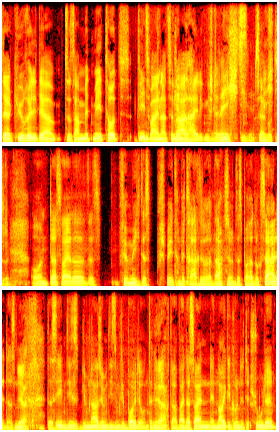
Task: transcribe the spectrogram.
Der Kyrill, der zusammen mit Method die Den, zwei Nationalheiligen genau. stellt. Richtig, Sehr richtig. Gut. Und das war ja das für mich das später betrachtet oder damals schon das Paradoxale, dass, ja. dass eben dieses Gymnasium in diesem Gebäude untergebracht ja. war, weil das war eine neu gegründete Schule,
